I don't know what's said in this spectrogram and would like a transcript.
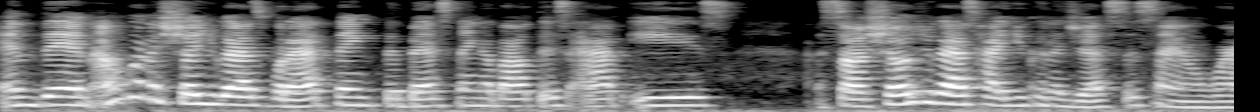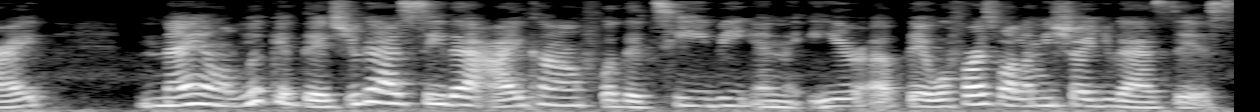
And then I'm going to show you guys what I think the best thing about this app is. So I showed you guys how you can adjust the sound, right? Now, look at this. You guys see that icon for the TV and the ear up there? Well, first of all, let me show you guys this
